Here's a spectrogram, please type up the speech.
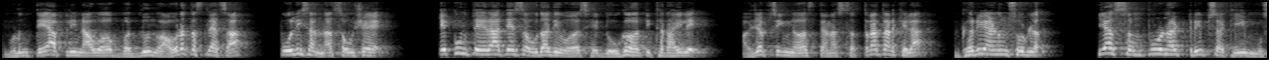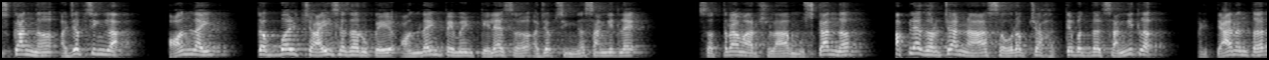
म्हणून ते आपली नावं बदलून वावरत असल्याचा पोलिसांना संशय आहे. एकूण तेरा ते चौदा दिवस हे दोघं तिथं राहिले. अजब सिंगनंच त्यांना सतरा तारखेला घरी आणून सोडलं. या संपूर्ण ट्रिपसाठी मुस्काननं अजब सिंगला ऑनलाईन तब्बल चाळीस हजार रुपये ऑनलाईन पेमेंट केल्याचं अजब सिंगनं सांगितलंय. सतरा मार्चला मुस्काननं आपल्या घरच्यांना सौरभच्या हत्येबद्दल सांगितलं आणि त्यानंतर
